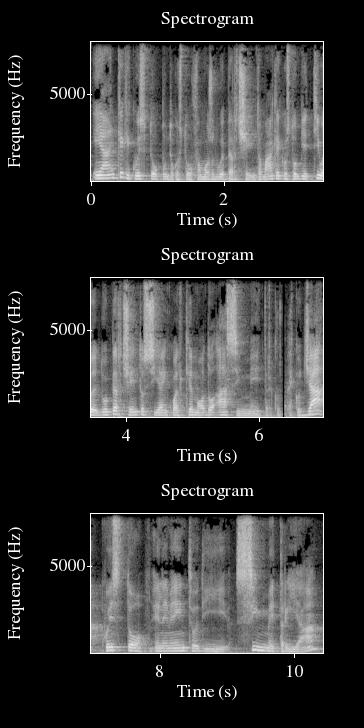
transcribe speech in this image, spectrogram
e anche che questo, appunto, questo famoso 2%, ma anche questo obiettivo del 2% sia in qualche modo asimmetrico. Ecco, già questo elemento di simmetria,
